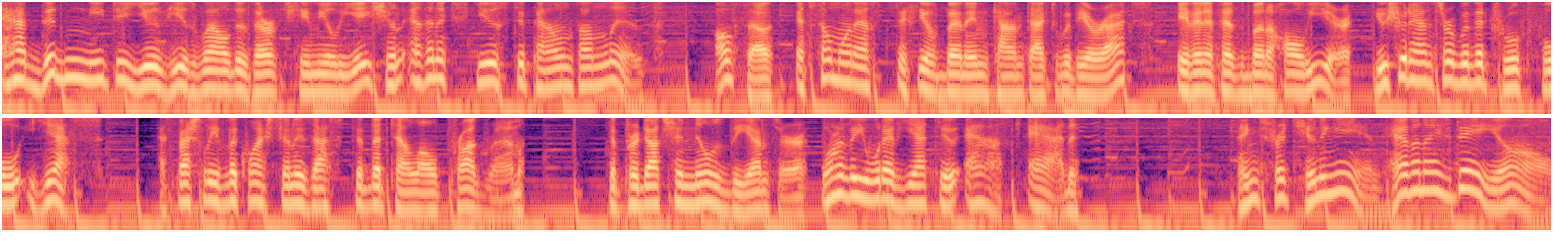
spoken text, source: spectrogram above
Ed didn't need to use his well-deserved humiliation as an excuse to pounce on Liz. Also, if someone asks if you've been in contact with your ex, even if it's been a whole year, you should answer with a truthful yes, especially if the question is asked at the tell-all program. The production knows the answer, or they would have yet to ask Ed. Thanks for tuning in, have a nice day, y'all!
